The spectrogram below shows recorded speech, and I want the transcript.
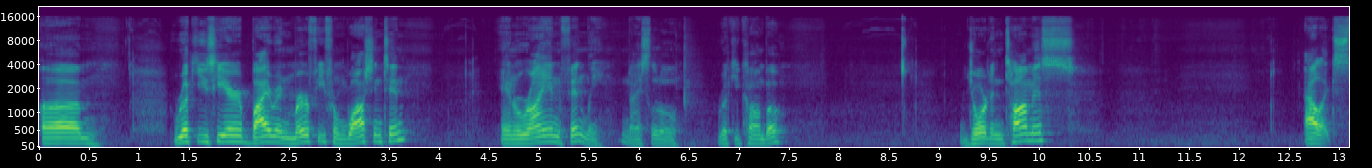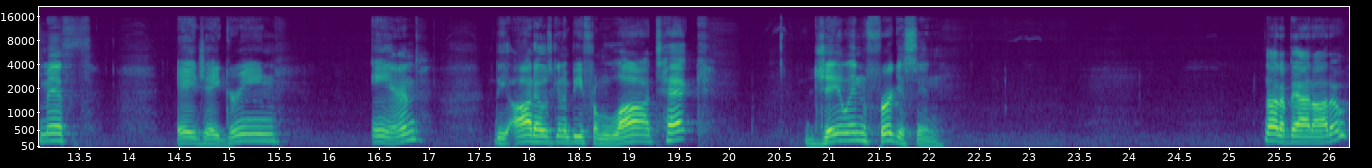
Um, rookies here, Byron Murphy from Washington and Ryan Finley. Nice little rookie combo. Jordan Thomas, Alex Smith, AJ Green, and the auto is going to be from La Tech, Jaylon Ferguson. Not a bad auto.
